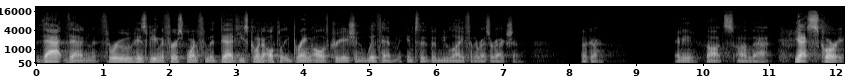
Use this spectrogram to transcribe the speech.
that then, through his being the firstborn from the dead, he's going to ultimately bring all of creation with him into the new life of the resurrection. Okay. Any thoughts on that? Yes, Corey.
